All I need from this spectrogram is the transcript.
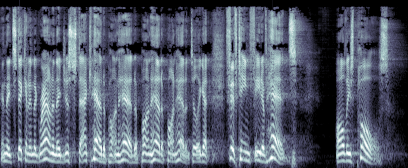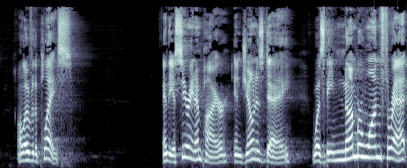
and they'd stick it in the ground and they'd just stack head upon head upon head upon head until they got 15 feet of heads. All these poles all over the place. And the Assyrian Empire in Jonah's day was the number one threat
